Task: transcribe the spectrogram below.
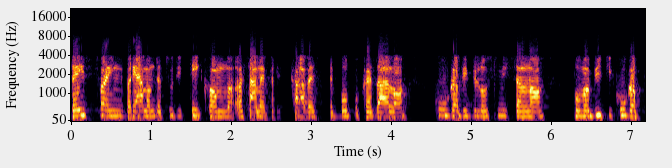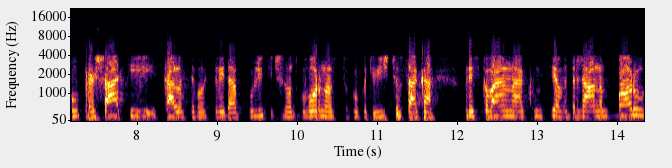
dejstva in verjamem, da tudi tekom eh, same preiskave se bo pokazalo, koga bi bilo smiselno povabiti, koga povprašati. Iskalo se bo seveda politično odgovornost, tako kot jo išče vsaka preiskovalna komisija v državnem zboru.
